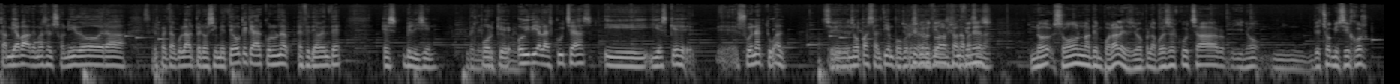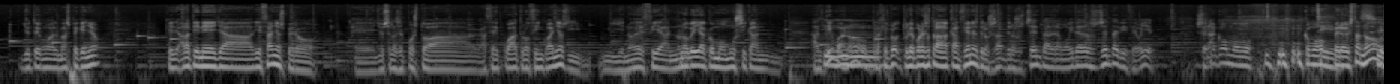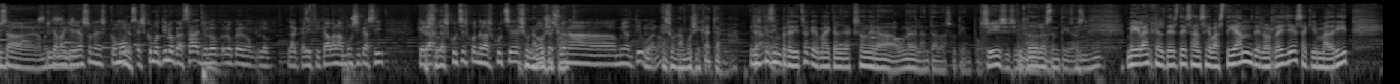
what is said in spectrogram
cambiaba además el sonido, era espectacular, pero si me tengo que quedar con una, efectivamente, es Billie Jean. Billie Jean porque también. hoy día la escuchas y, y es que eh, suena actual. Sí, Eh, no que- pasa el tiempo. Yo por creo que todas las canciones no son atemporales. Yo la puedes escuchar y no. mm, De hecho, mis hijos, yo tengo el más pequeño, que ahora tiene ya 10 años, pero eh, yo se las he puesto a- hace 4 o 5 años y, y no decía, no lo veía como música an- antigua, ¿no? Mm. Por ejemplo, tú le pones otras canciones de los, de los 80, de la movida de los 80 y dice, oye. Suena como, como Sí, pero esta no, sí. o sea, la Sí, música de Michael. Jackson es como, Es- como Tino Casal, yo lo- lo- la calificaba la música así, que la, Es un- la escuches cuando la escuches es una no música. te suena muy antigua, ¿no? Es una música eterna. Yo es que siempre he dicho que Michael Jackson era un adelantado a su tiempo. Sí, sí, sí. En todos los sentidos. Sí. Miguel Ángel, desde San Sebastián de los Reyes, aquí en Madrid.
